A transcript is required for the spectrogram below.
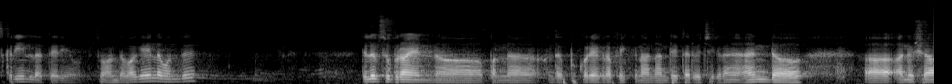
ஸ்க்ரீனில் தெரியும். ஸோ அந்த வகையில் வந்து திலீப் சுப்ராயன் பண்ண அந்த கொரியோகிராஃபிக்கு நான் நன்றி தெரிவிச்சுக்கிறேன். And Anusha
